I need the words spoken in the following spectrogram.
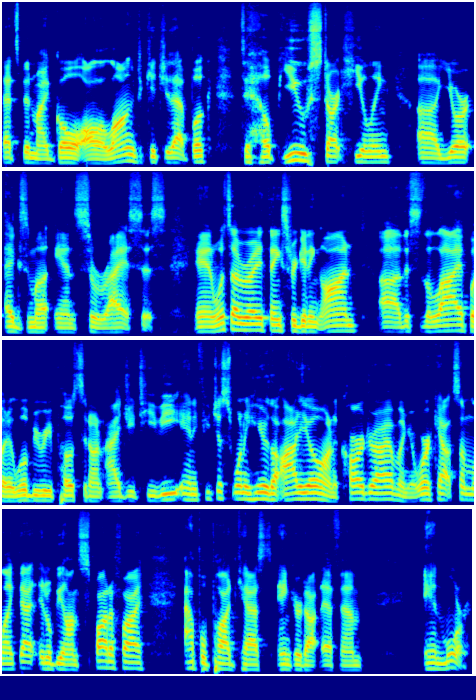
That's been my goal all along to get you that book to help you start healing uh, your eczema and psoriasis. And what's up, everybody? Thanks for getting on. Uh, this is the live, but it will be reposted on IGTV. And if you just want to hear the audio on a car drive, on your workout, something like that, it'll be on Spotify, Apple Podcasts, Anchor.fm and more.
